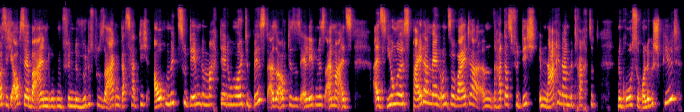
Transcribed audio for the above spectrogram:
was ich auch sehr beeindruckend finde. Würdest du sagen, das hat dich auch mit zu dem gemacht, der du heute bist? Also auch dieses Erlebnis einmal als, als junge Spider-Man und so weiter. Ähm, hat das für dich im Nachhinein betrachtet eine große Rolle gespielt?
